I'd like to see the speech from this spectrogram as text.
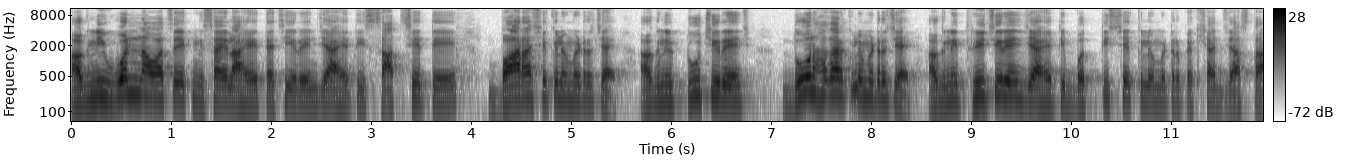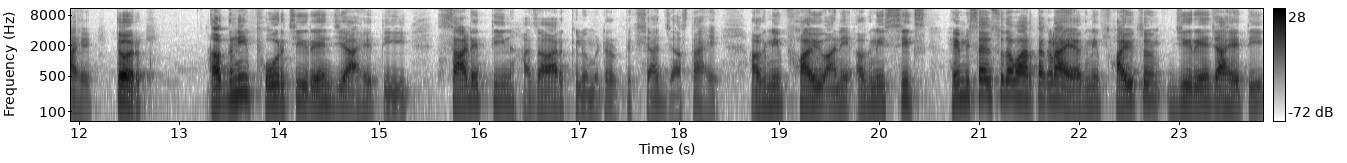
अग्नी वन नावाचं एक मिसाईल आहे त्याची रेंज जी आहे ती सातशे ते बाराशे किलोमीटरची आहे. अग्नी टूची रेंज दोन हजार किलोमीटरची आहे. अग्नी थ्रीची रेंज जी आहे ती बत्तीसशे किलोमीटरपेक्षा जास्त आहे. तर अग्नी फोरची रेंज जी आहे ती साडेतीन हजार किलोमीटरपेक्षा जास्त आहे. अग्नी फाईव्ह आणि अग्नी सिक्स हे मिसाईलसुद्धा भारताकडे आहे. अग्नी फाईव्हचं जी रेंज आहे ती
